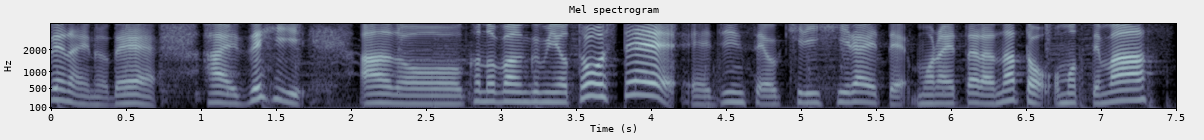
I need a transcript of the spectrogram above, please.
れないのではいぜひあのーこの番組を通して、えー人生を切り開いてもらえたらなと思ってます。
